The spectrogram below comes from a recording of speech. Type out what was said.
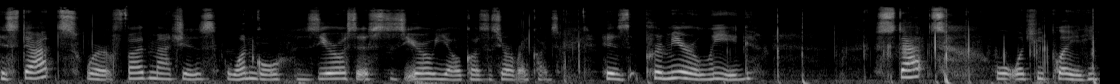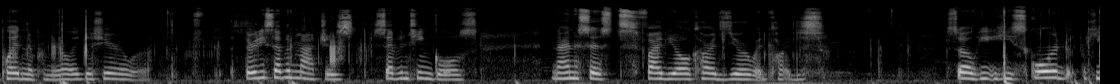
His stats were five matches, one goal, zero assists, zero yellow cards, and zero red cards. His Premier League stats, what he played, he played in the Premier League this year, were 37 matches, 17 goals, 9 assists, 5 yellow cards, 0 red cards. So he, he scored, he,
